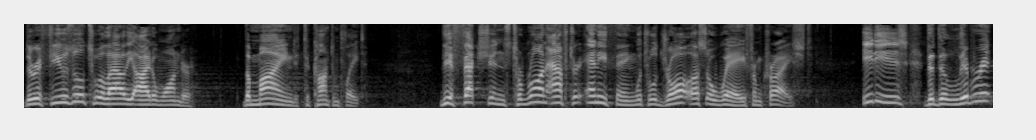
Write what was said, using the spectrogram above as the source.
the refusal to allow the eye to wander, the mind to contemplate, the affections to run after anything which will draw us away from Christ. It is the deliberate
